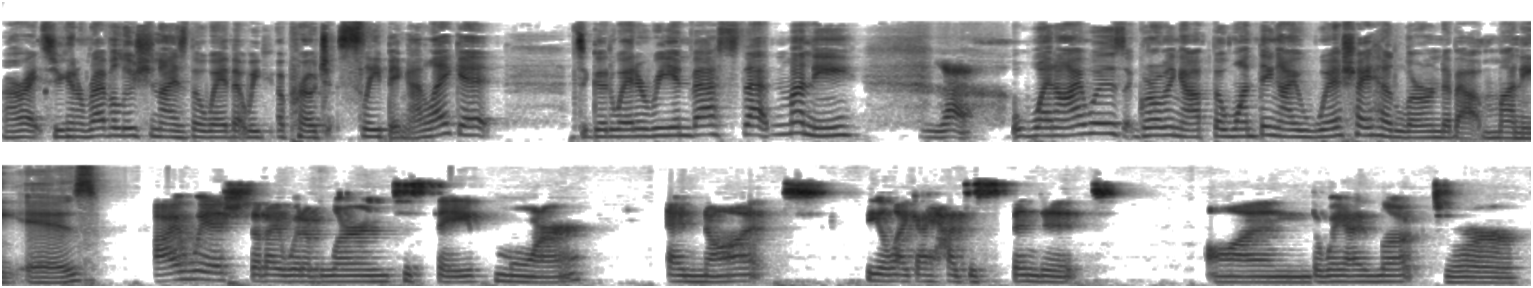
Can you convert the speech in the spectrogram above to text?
All right. So you're going to revolutionize the way that we approach sleeping. I like it. It's a good way to reinvest that money. Yes. When I was growing up, the one thing I wish I had learned about money is I wish that I would have learned to save more and not feel like I had to spend it on the way I looked or,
